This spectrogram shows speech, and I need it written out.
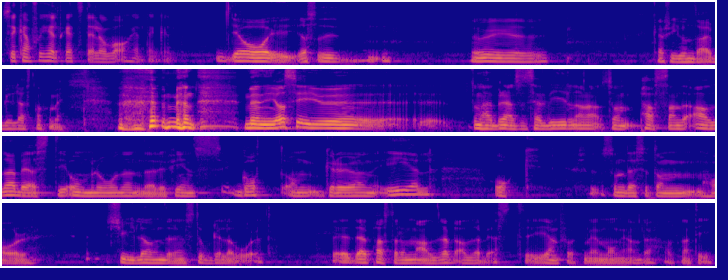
Så det kanske är helt rätt ställe att vara helt enkelt. Ja, alltså nu är kanske Hyundai blir ledsna på mig. men, men jag ser ju de här bränslecellbilarna som passande allra bäst i områden där det finns gott om grön el och som dessutom har kyla under en stor del av året. Eh, där passar de allra, allra bäst jämfört med många andra alternativ.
